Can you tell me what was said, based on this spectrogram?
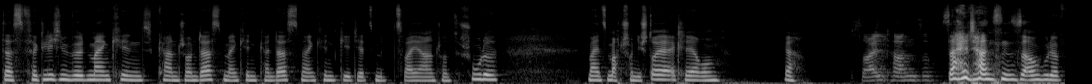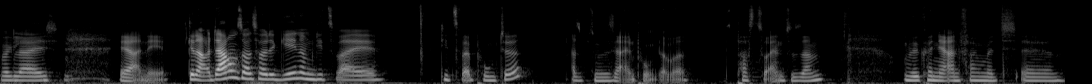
Dass verglichen wird, mein Kind kann schon das, mein Kind kann das, mein Kind geht jetzt mit zwei Jahren schon zur Schule, meins macht schon die Steuererklärung. Seiltanze. Seiltanzen ist auch ein guter Vergleich. Ja, nee. Genau, darum soll es heute gehen, um die zwei, die zwei Punkte. Also beziehungsweise ein Punkt, aber es passt zu einem zusammen. Und wir können ja anfangen mit, ähm,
